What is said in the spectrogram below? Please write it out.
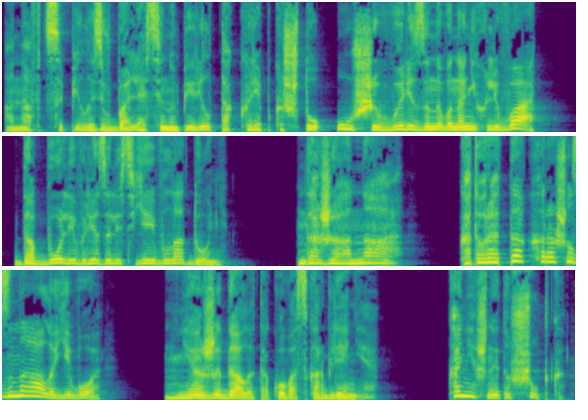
Она вцепилась в балясину перил так крепко, что уши вырезанного на них льва до боли врезались ей в ладонь. Даже она, которая так хорошо знала его, не ожидала такого оскорбления. Конечно, это шутка —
